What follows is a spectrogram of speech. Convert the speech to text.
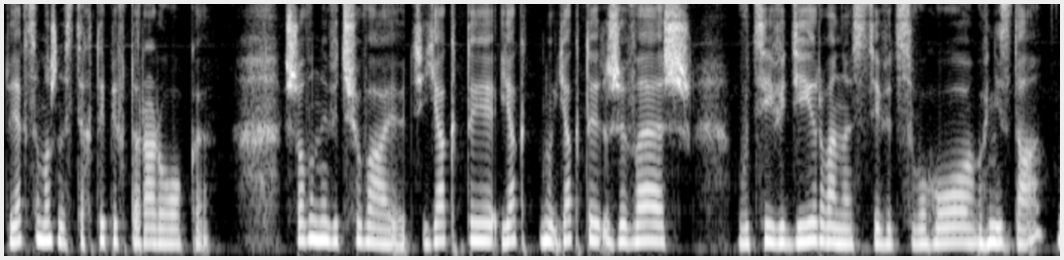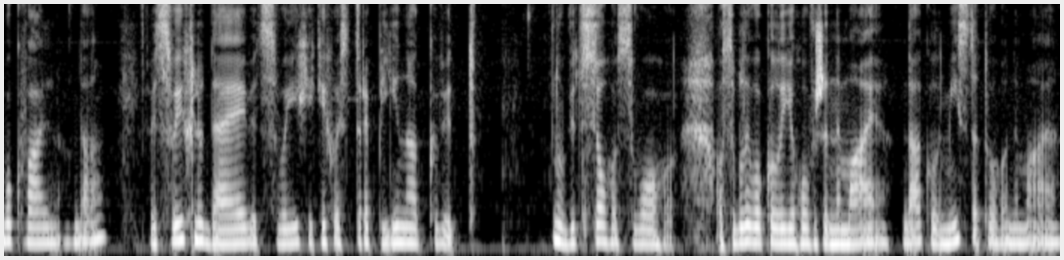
то як це можна стягти півтора роки? Що вони відчувають? Як ти як, ну, як ти живеш в цій відірваності від свого гнізда, буквально, да? від своїх людей, від своїх якихось трапінок, від ну, від всього свого, особливо коли його вже немає, да? коли міста твого немає,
